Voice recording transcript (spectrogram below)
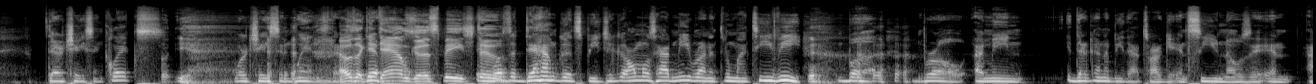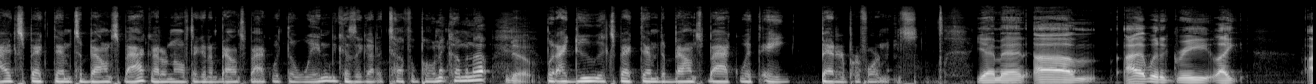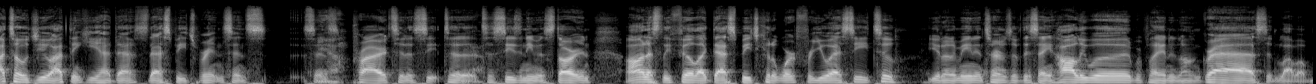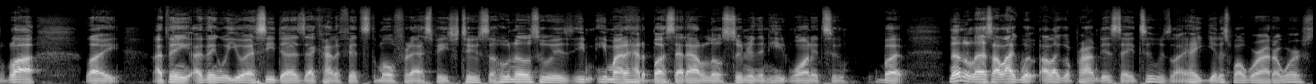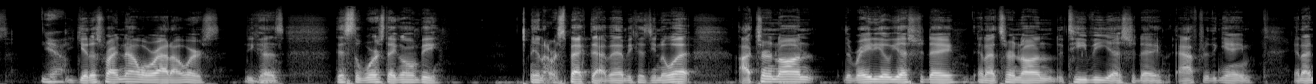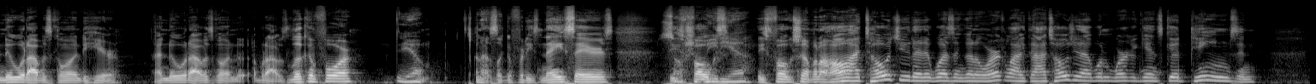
they're chasing clicks. Yeah. We're chasing wins. That was a damn good speech too. It was a damn good speech. It almost had me running through my TV. But bro, I mean, they're gonna be that target, and CU knows it. And I expect them to bounce back. I don't know if they're gonna bounce back with the win because they got a tough opponent coming up. Yeah. But I do expect them to bounce back with a better performance. Yeah, man. Um, I would agree. Like I told you, I think he had that that speech written since since Yeah. prior to the se- to to season even starting. I honestly feel like that speech could have worked for USC too. You know what I mean? In terms of this ain't Hollywood, we're playing it on grass and blah blah blah blah. Like I think I think what USC does that kind of fits the mold for that speech too. So who knows who is he? He might have had to bust that out a little sooner than he wanted to, but nonetheless, I like what I like what Prime did say too. Is like, hey, get us while we're at our worst. Yeah. You get us right now while we're at our worst because this is the worst they're gonna be. And I respect that, man, because you know what? I turned on the radio yesterday and I turned on the TV yesterday after the game, and I knew what I was going to hear. I knew what I was going to what I was looking for, Yep. and I was looking for these naysayers, these Social folks, media. these folks jumping on. Oh, I told you that it wasn't going to work like that. I told you that wouldn't work against good teams, and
